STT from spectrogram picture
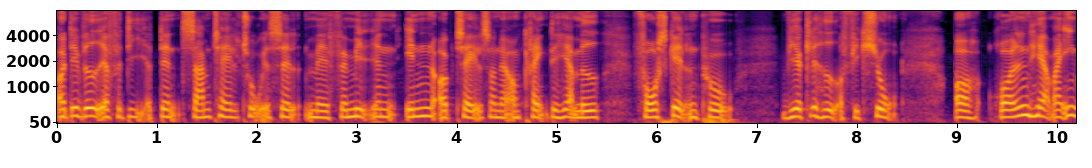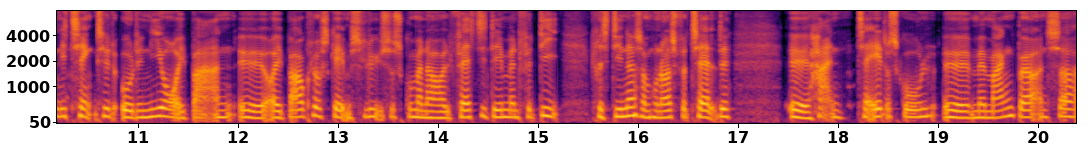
Og det ved jeg, fordi at den samtale tog jeg selv med familien inden optagelserne omkring det her med forskellen på virkelighed og fiktion. Og rollen her var egentlig tænkt til et 8-9-årigt barn, øh, og i bagklogskabens lys, så skulle man have holdt fast i det, men fordi Christina, som hun også fortalte, øh, har en teaterskole øh, med mange børn, så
